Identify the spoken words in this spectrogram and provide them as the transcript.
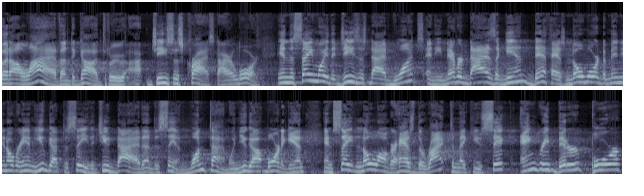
but alive unto God through uh, Jesus Christ our Lord. In the same way that Jesus died once and he never dies again, death has no more dominion over him. You've got to see that you died unto sin one time when you got born again, and Satan no longer has the right to make you sick, angry, bitter, poor,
